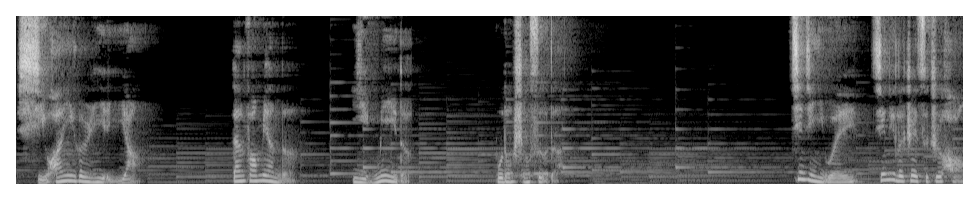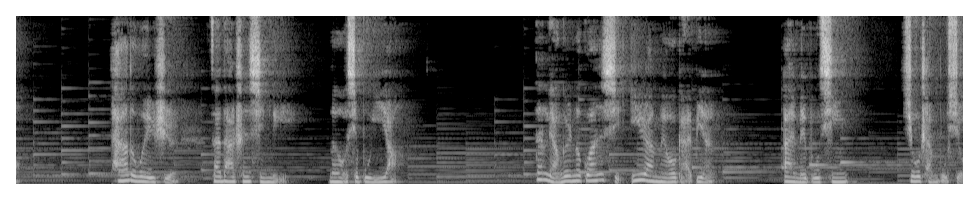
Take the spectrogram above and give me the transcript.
喜欢一个人也一样，单方面的、隐秘的、不动声色的。静静以为经历了这次之后，他的位置在大春心里能有些不一样，但两个人的关系依然没有改变，暧昧不清，纠缠不休。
